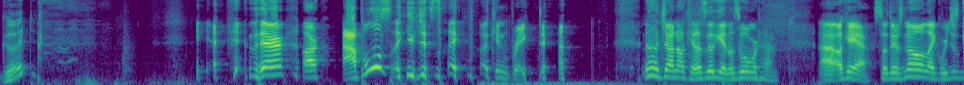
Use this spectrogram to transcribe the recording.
good? there are apples. You just like fucking break down. No, John. Okay, let's go again. Let's do one more time. Uh, okay, yeah. So there's no like we're just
